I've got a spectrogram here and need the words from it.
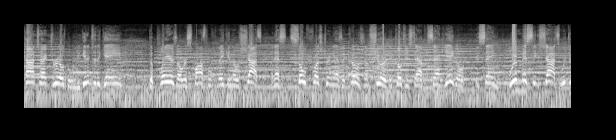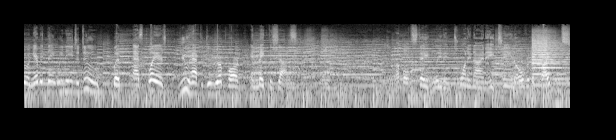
contact drills, but when you get into the game, the players are responsible for making those shots, and that's so frustrating as a coach. And I'm sure the coaching staff in San Diego is saying, we're missing shots, we're doing everything we need to do, but as players, you have to do your part and make the shots. Humboldt State leading 29-18 over the Tritons.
